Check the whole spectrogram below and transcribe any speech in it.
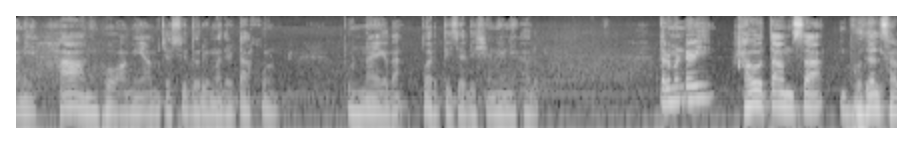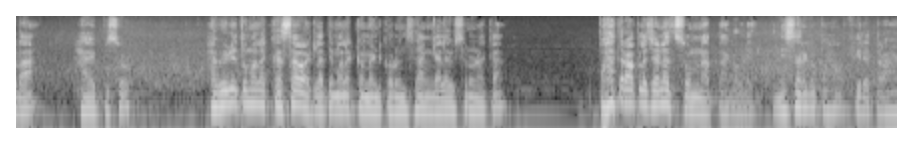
आणि हा अनुभव आम्ही आमच्या सिदोरीमध्ये टाकून पुन्हा एकदा परतीच्या दिशेने निघालो. तर मंडळी हा होता आमचा भुदल सडा हा एपिसोड हा व्हिडिओ तुम्हाला कसा वाटला ते मला कमेंट करून सांगायला विसरू नका. पाहत राहा आपलं चॅनल सोमनाथ नागवडे. निसर्ग पहा फिरत राहा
